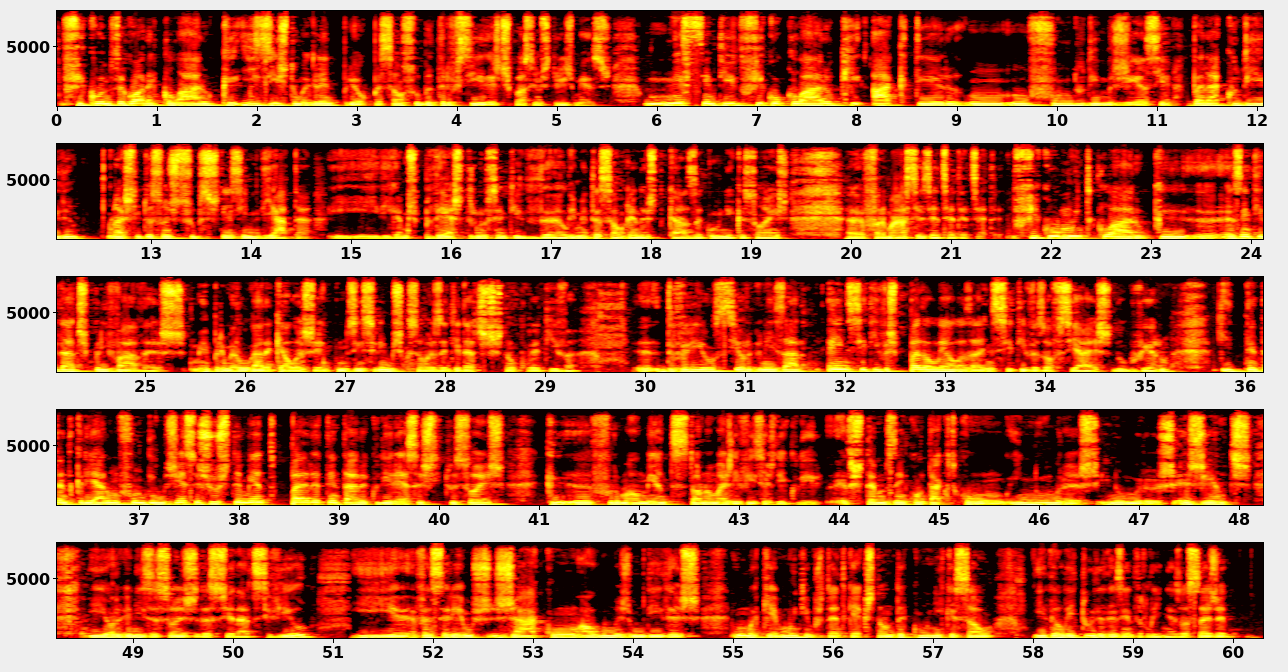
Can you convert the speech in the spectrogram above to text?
ficou-nos agora claro que existe uma grande preocupação sobre a travessia destes próximos três meses. Nesse sentido, ficou claro que há que ter um, um fundo de emergência para acudir às situações de subsistência imediata e, e, digamos, pedestre no sentido da alimentação, rendas de casa, comunicações, uh, farmácias, etc, etc. Ficou muito claro que uh, as entidades privadas, em primeiro lugar aquelas em que nos inserimos, que são as entidades de gestão coletiva, deveriam se organizar em iniciativas paralelas às iniciativas oficiais do governo e tentando criar um fundo de emergência justamente para tentar acudir a essas situações que formalmente se tornam mais difíceis de acudir. Estamos em contacto com inúmeras, inúmeros agentes e organizações da sociedade civil e avançaremos já com algumas medidas, uma que é muito importante, que é a questão da comunicação e da leitura das entrelinhas, ou seja,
